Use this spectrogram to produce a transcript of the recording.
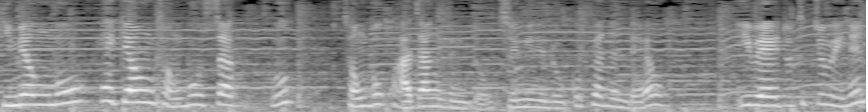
김영모 해경 정보수사국 정보과장 등도 증인으로 꼽혔는데요. 이외에도 특조위는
